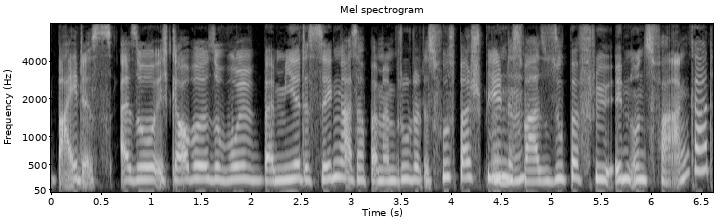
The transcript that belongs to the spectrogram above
Beides. Also ich glaube, sowohl bei mir das Singen als auch bei meinem Bruder das Fußballspielen, mhm. das war super früh in uns verankert.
